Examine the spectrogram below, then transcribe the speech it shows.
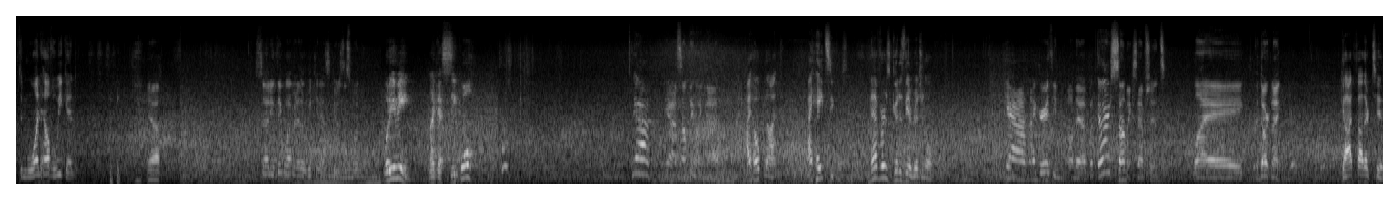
It's in one hell of a weekend. Yeah. So, do you think we'll have another weekend as good as this one? What do you mean? Like a sequel? Yeah. Yeah, something like that. I hope not. I hate sequels. Never as good as the original. Yeah, I agree with you on that, but there are some exceptions, like The Dark Knight Godfather 2.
